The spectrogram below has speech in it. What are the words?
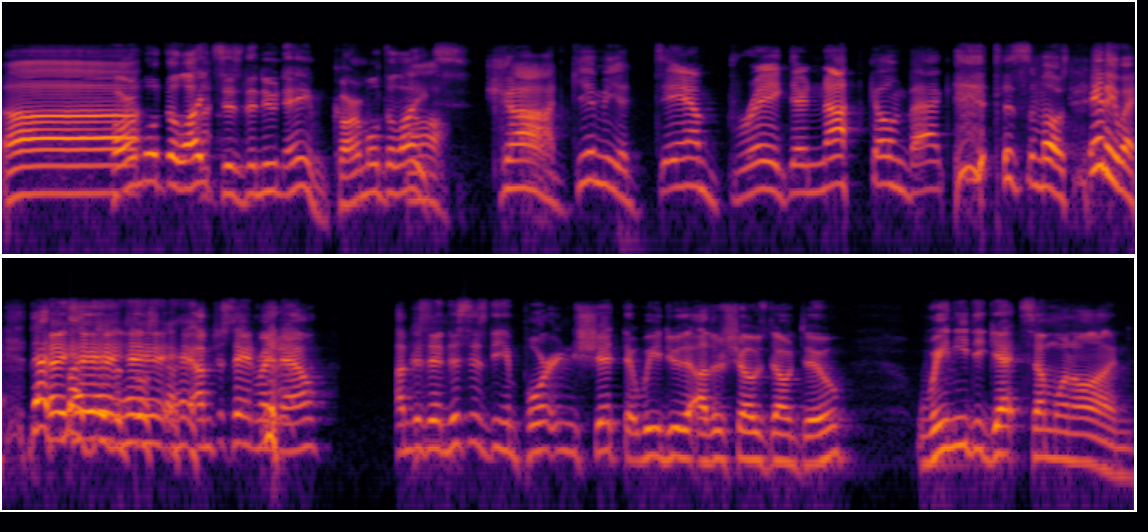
Uh, Caramel Delights is the new name. Caramel Delights. God, give me a damn break. They're not going back to Samoa's. Anyway, that's hey, my hey, favorite hey, hey, hey, I'm just saying right now, I'm just saying this is the important shit that we do that other shows don't do. We need to get someone on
